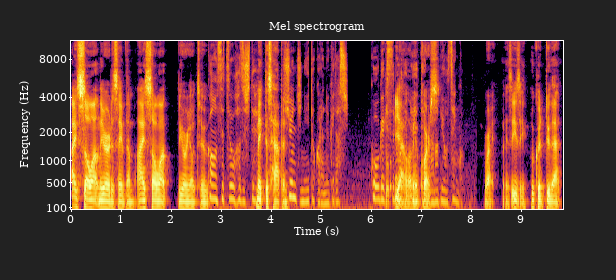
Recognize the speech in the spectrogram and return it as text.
I so want Leorio to save them. I so want Leorio to make this happen. Yeah, I mean, of course. Right, it's easy. Who could do that?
